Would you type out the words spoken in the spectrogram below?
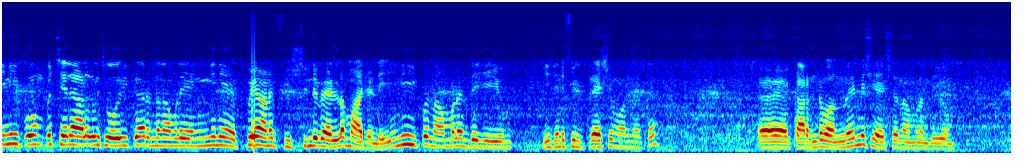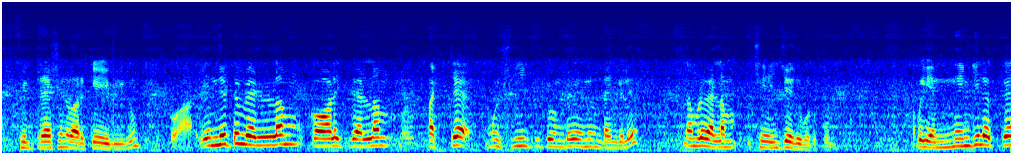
ഇനിയിപ്പോൾ ഇപ്പോൾ ചില ആളുകൾ ചോദിക്കാറുണ്ട് നമ്മൾ എങ്ങനെ എപ്പോഴാണ് ഫിഷിന്റെ വെള്ളം മാറ്റേണ്ടത്? ഇനിയിപ്പോൾ നമ്മൾ എന്ത് ചെയ്യും? ഇതിന്റെ ഫിൽട്രേഷൻ വന്നിട്ട് കറണ്ട് വന്നതിന് ശേഷം നമ്മൾ എന്ത് ചെയ്യും? ഫിൽട്രേഷൻ വർക്ക് ചെയ്യിപ്പിക്കും. എന്നിട്ടും വെള്ളം ക്വാളിറ്റി വെള്ളം പറ്റ മുഷിഞ്ഞിട്ടുണ്ട് എന്നുണ്ടെങ്കിൽ നമ്മൾ വെള്ളം ചേഞ്ച് ചെയ്ത് കൊടുക്കും. അപ്പോൾ എന്നെങ്കിലൊക്കെ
